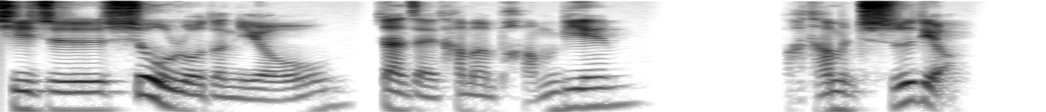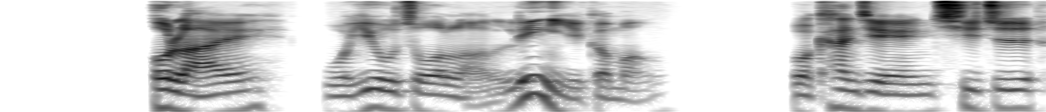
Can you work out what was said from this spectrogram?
七只瘦弱的牛站在他们旁边，把它们吃掉。后来我又做了另一个梦，我看见七只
